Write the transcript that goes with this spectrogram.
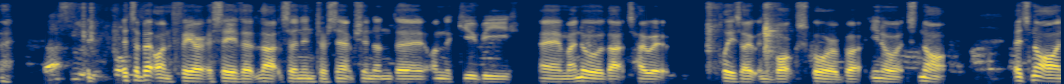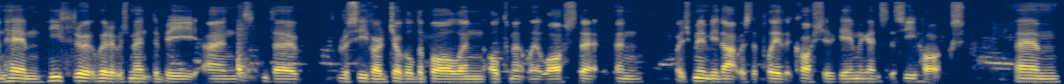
it, it's a bit unfair to say that that's an interception on the on the QB. Um, I know that's how it plays out in the box score, but you know it's not it's not on him. He threw it where it was meant to be, and the receiver juggled the ball and ultimately lost it, and which maybe that was the play that cost you the game against the Seahawks. Um,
